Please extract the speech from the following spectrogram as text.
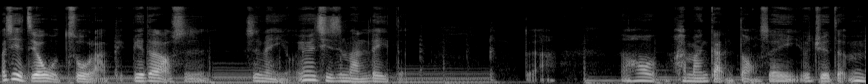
而且只有我做啦，别的老师是没有，因为其实蛮累的，对啊，然后还蛮感动，所以就觉得嗯。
